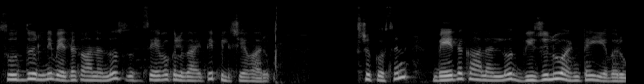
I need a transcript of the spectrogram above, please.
శూద్రుల్ని వేదకాలంలో సేవకులుగా అయితే పిలిచేవారు. నెక్స్ట్ క్వశ్చన్ వేదకాలంలో ద్విజులు అంటే ఎవరు?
